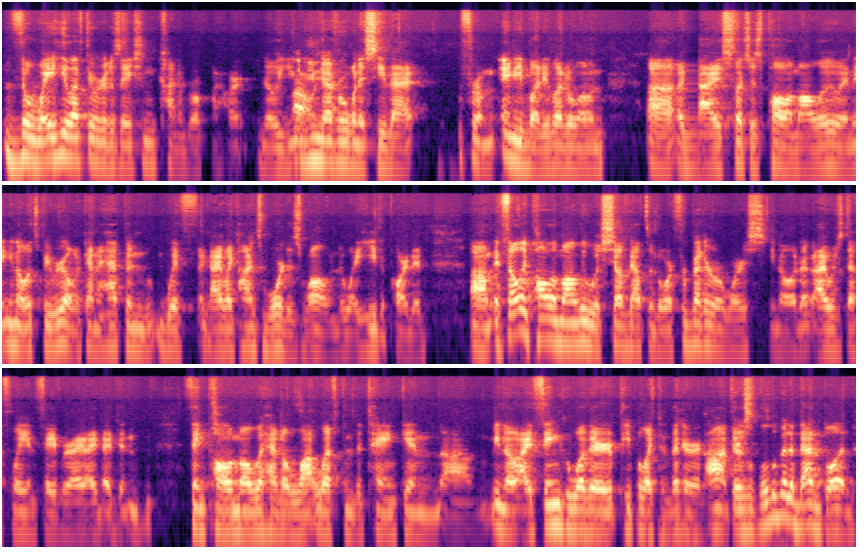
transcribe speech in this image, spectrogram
the way he left the organization kind of broke my heart. You know, you, oh, you yeah. never want to see that from anybody, let alone uh, a guy such as Polamalu. And, you know, let's be real, it kind of happened with a guy like Hines Ward as well, and the way he departed. Um, it felt like Polamalu was shoved out the door for better or worse. You know, I was definitely in favor. I, I, I didn't think Polamalu had a lot left in the tank. And, um, you know, I think whether people like to admit it or not, there's a little bit of bad blood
